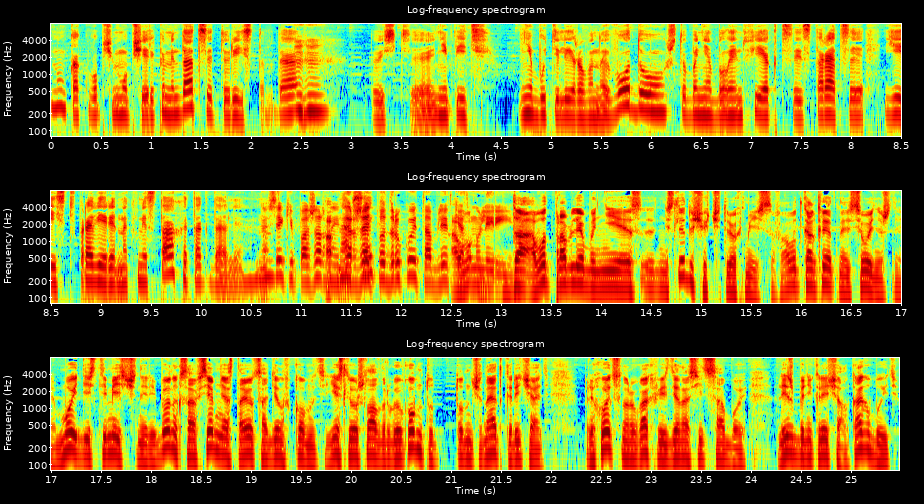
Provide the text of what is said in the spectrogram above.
ну, как, в общем, общие рекомендации туристов, да, Мгм. то есть э, не пить небутилированную воду, чтобы не было инфекции, стараться есть в проверенных местах и так далее. На Ну, всякий пожарный А- на держать всякий- под рукой таблетки А от малярии. Да, а вот проблема не, с- не следующих четырех месяцев, а вот конкретная сегодняшняя. Мой десятимесячный ребенок совсем не остается один в комнате. Если ушла в другую комнату, то начинает кричать. Приходится на руках везде носить с собой. Лишь бы не кричал. Как быть?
